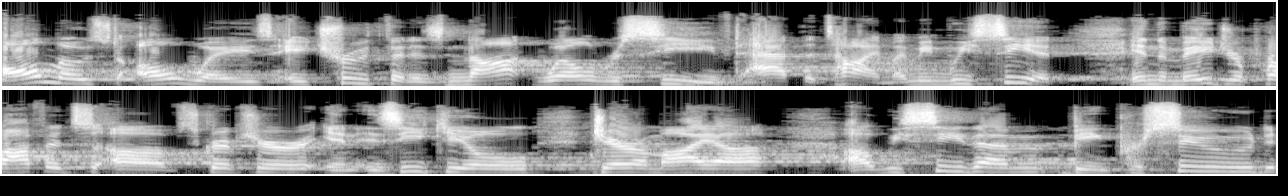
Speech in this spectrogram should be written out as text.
almost always a truth that is not well received at the time. I mean, we see it in the major prophets of Scripture, in Ezekiel, Jeremiah. Uh, we see them being pursued.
